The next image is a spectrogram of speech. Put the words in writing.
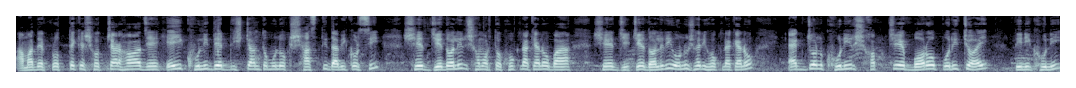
আমাদের প্রত্যেকে সোচ্চার হওয়া যে এই খুনিদের দৃষ্টান্তমূলক শাস্তি দাবি করছি, সে যে দলের সমর্থক হোক না কেন বা সে যে দলেরই অনুসারী হোক না কেন, একজন খুনির সবচেয়ে বড় পরিচয় তিনি খুনি।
